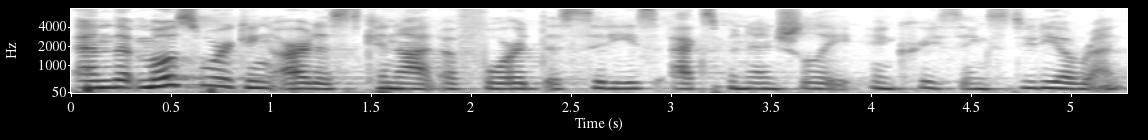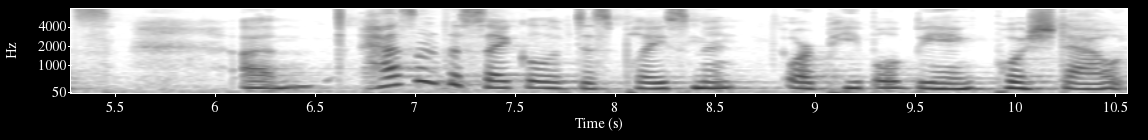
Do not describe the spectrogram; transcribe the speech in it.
and that most working artists cannot afford the city's exponentially increasing studio rents. Um, hasn't the cycle of displacement or people being pushed out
